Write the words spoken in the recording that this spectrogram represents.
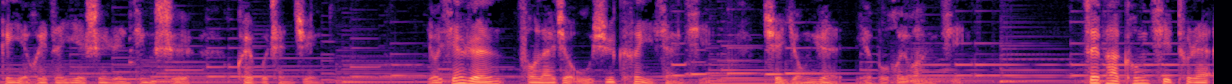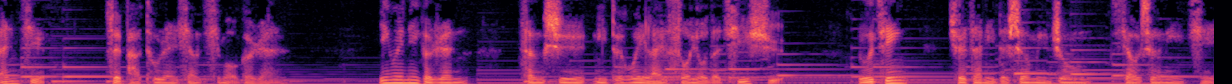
可也会在夜深人静时溃不成军。有些人从来就无需刻意想起，却永远也不会忘记。最怕空气突然安静，最怕突然想起某个人，因为那个人曾是你对未来所有的期许，如今却在你的生命中销声匿迹。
